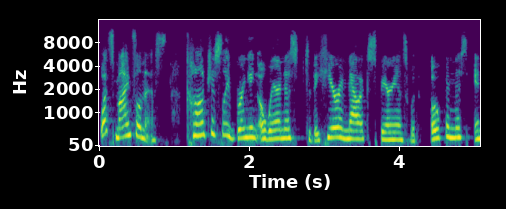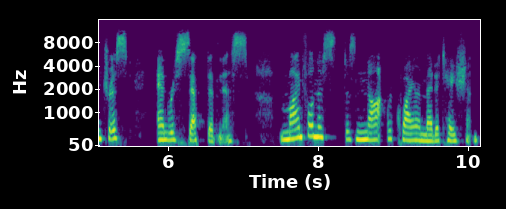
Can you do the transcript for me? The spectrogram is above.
What's mindfulness? Consciously bringing awareness to the here and now experience with openness, interest, and receptiveness. Mindfulness does not require meditation.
